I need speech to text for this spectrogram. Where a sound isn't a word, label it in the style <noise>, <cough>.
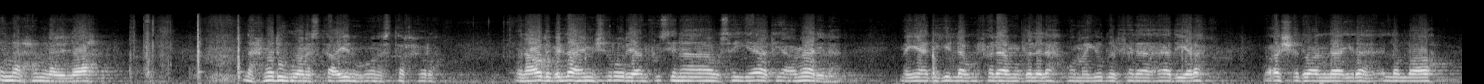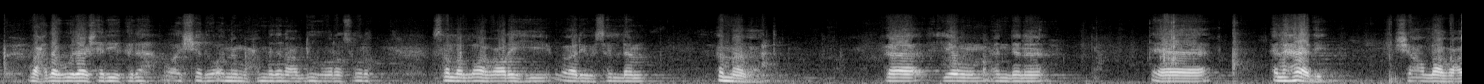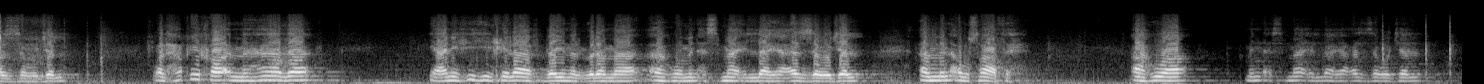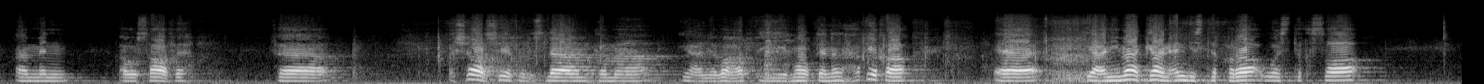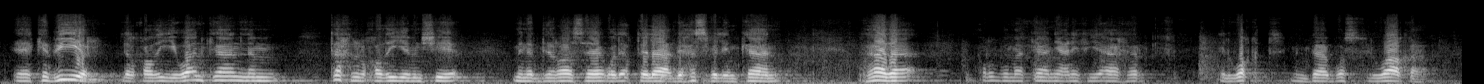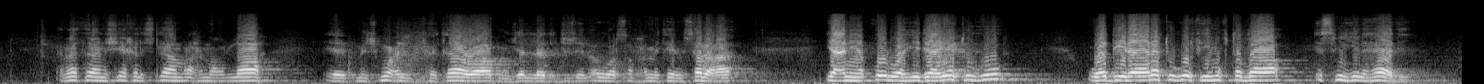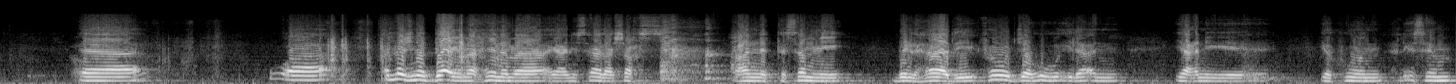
إن الحمد لله نحمده ونستعينه ونستغفره ونعوذ بالله من شرور أنفسنا وسيئات أعمالنا. من يهده الله فلا مضل له ومن يضلل فلا هادي له. وأشهد أن لا إله إلا الله وحده لا شريك له. وأشهد أن محمدا عبده ورسوله صلى الله عليه وآله وسلم. أما بعد فاليوم عندنا آه الهادي إن شاء الله عز وجل. والحقيقة أن هذا يعني فيه خلاف بين العلماء أهو من أسماء الله عز وجل أم من أوصافه؟ أهو من أسماء الله عز وجل أم من أوصافه؟ فأشار شيخ الإسلام كما يعني ظهر في موطن الحقيقة آه يعني ما كان عندي استقراء واستقصاء كبير للقضية وإن كان لم تخلو القضية من شيء من الدراسة والاطلاع بحسب الإمكان. وهذا ربما كان يعني في آخر الوقت من باب وصف الواقع. مثلا شيخ الإسلام رحمه الله بمجموع الفتاوى مجلد الجزء الأول صفحة 207 يعني يقول وهدايته ودلالته في مقتضى اسمه الهادي آه واللجنة الدائمة حينما يعني سأل شخص عن التسمي بالهادي فوجهوه إلى أن يعني يكون الاسم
